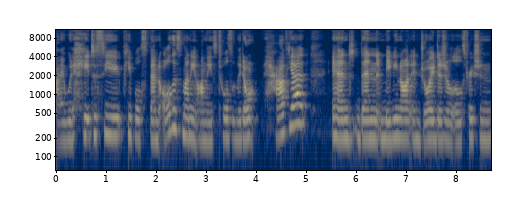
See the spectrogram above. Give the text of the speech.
i would hate to see people spend all this money on these tools that they don't have yet and then maybe not enjoy digital illustration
